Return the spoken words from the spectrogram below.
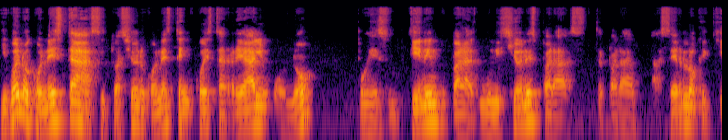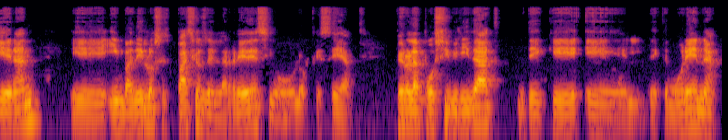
y bueno, con esta situación, con esta encuesta real o no, pues tienen para, municiones para, para hacer lo que quieran, eh, invadir los espacios de las redes o lo que sea. Pero la posibilidad de que, de que Morena,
